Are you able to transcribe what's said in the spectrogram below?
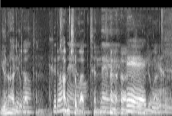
윤활유 그러- 같은 그러네요. 감초 같은 네. 네, 아주 훌륭한. 그냥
